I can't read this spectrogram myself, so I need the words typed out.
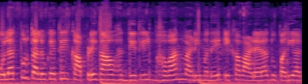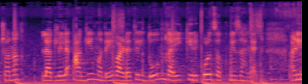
पोलादपूर तालुक्यातील कापडे गाव हद्दीतील भवानवाडीमध्ये एका वाड्याला दुपारी अचानक लागलेल्या आगीमध्ये वाड्यातील दोन गायी किरकोळ जखमी झाल्यात आणि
